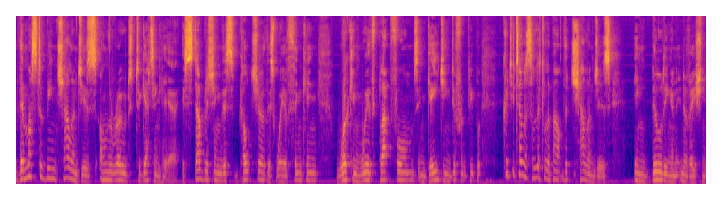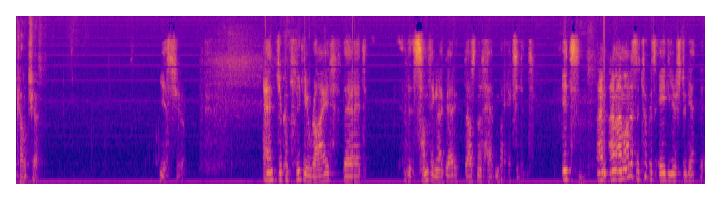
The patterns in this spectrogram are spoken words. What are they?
there must have been challenges on the road to getting here, establishing this culture, this way of thinking, working with platforms, engaging different people. Could you tell us a little about the challenges in building an innovation culture? Yes, sure. And you're completely right that something like that does not happen by accident. It's, I'm, I'm, I'm honest, it took us eight years to get there.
